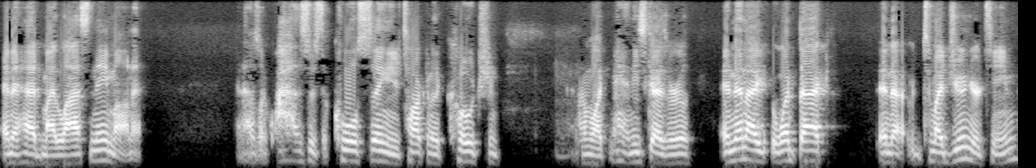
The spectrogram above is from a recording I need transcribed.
and it had my last name on it. And I was like, wow, this is the coolest thing. And you're talking to the coach and, and I'm like, man, these guys are really. And then I went back and uh, to my junior team.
